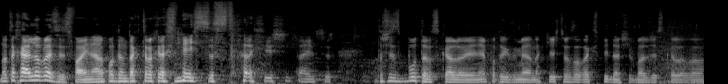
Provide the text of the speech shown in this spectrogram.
No te High Low Blades jest fajne, ale potem tak trochę w miejscu stoisz i tańczysz. To się z butem skaluje, nie? Po tych zmianach. Kiedyś to z atak speedem się bardziej skalowało.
